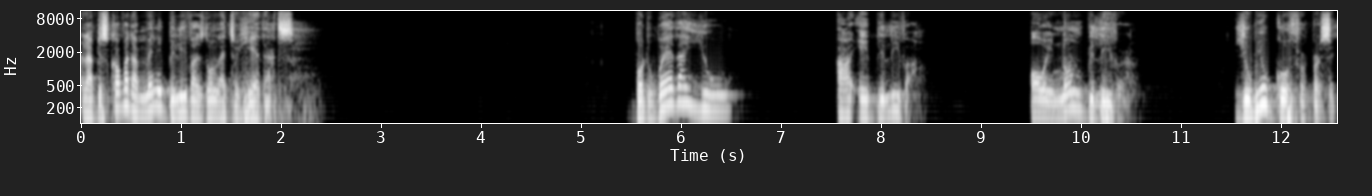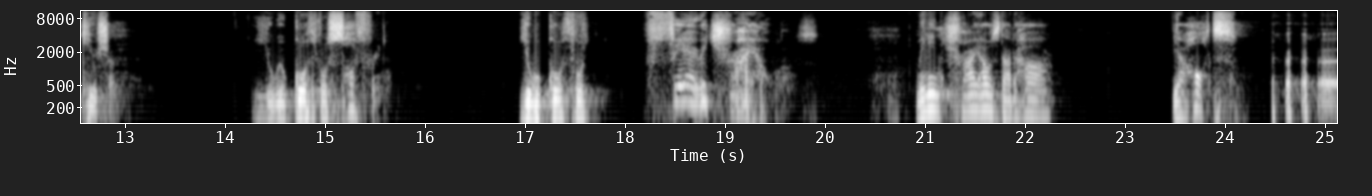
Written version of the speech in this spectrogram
And I've discovered that many believers don't like to hear that. But whether you are a believer or a non believer, you will go through persecution. You will go through suffering. You will go through fiery trials, meaning trials that are they are hot.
